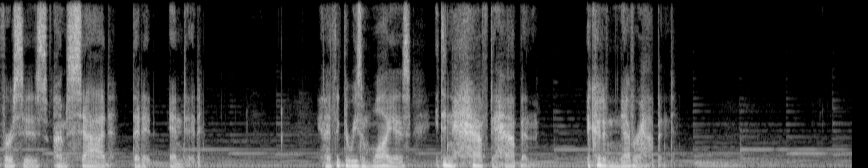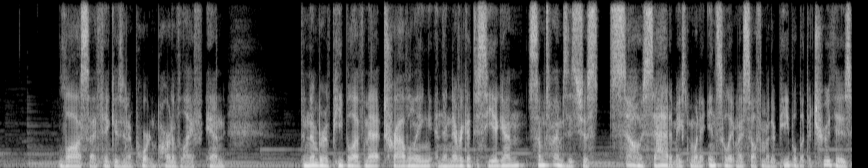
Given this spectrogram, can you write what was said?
versus I'm sad that it ended. And I think the reason why is it didn't have to happen. It could have never happened. Loss, I think, is an important part of life. And the number of people I've met traveling and then never get to see again, sometimes it's just so sad. It makes me want to insulate myself from other people. But the truth is,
